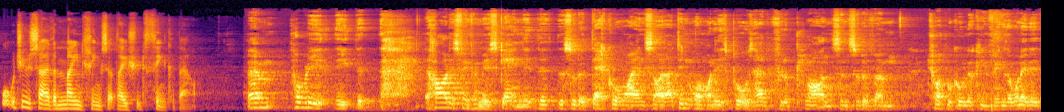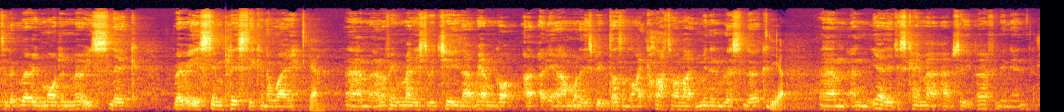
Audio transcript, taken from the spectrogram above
what would you say are the main things that they should think about? Um, probably the, the, the hardest thing for me is getting the, the, the sort of decor right inside. I didn't want one of these pools had full of plants and sort of um, tropical looking things. I wanted it to look very modern, very slick, very simplistic in a way. Yeah. Um, and I think we managed to achieve that. We haven't got, uh, uh, you know, I'm one of these people who doesn't like clutter, I like minimalist look. Yeah. Um, and yeah, they just came out absolutely perfect in the end.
